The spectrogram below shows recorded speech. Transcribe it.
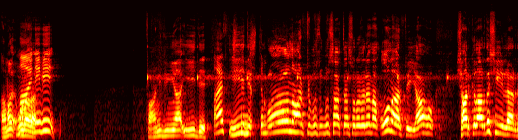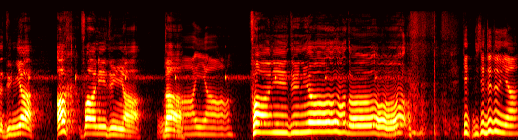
Ama oralar- manevi fani dünya iyiydi. Harf istemiştim. 10 harfli bu, bu saatten sonra veremem. 10 harfli yahu. Şarkılarda, şiirlerde dünya. Ah fani dünya da. ay ya. Fani dünyada Gitti dünya.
